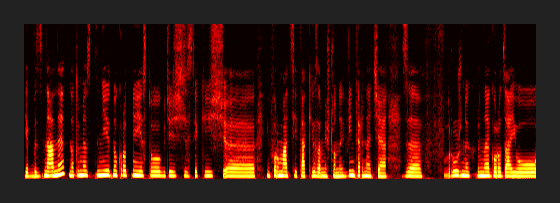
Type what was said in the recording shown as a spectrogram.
jakby znany, natomiast niejednokrotnie jest to gdzieś z jakichś e, informacji takich zamieszczonych w internecie, z różnego rodzaju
